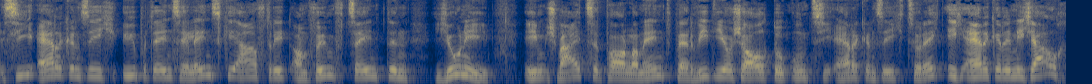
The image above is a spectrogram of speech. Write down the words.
Sie ärgern sich über den Zelensky-Auftritt am 15. Juni im Schweizer Parlament per Videoschaltung und Sie ärgern sich zu Recht. Ich ärgere mich auch.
